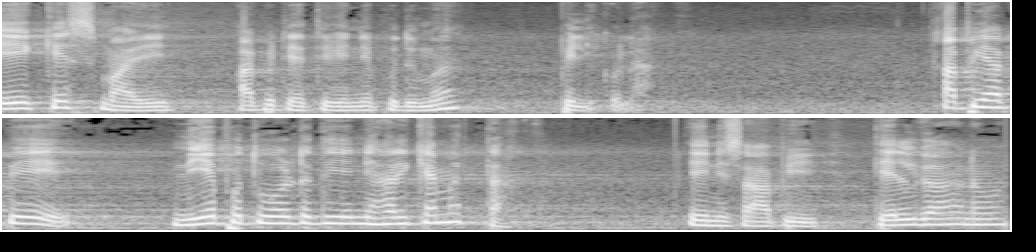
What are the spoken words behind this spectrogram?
ඒ කෙස් මයි අපිට ඇතිවෙන්න පුදුම පිළිකුලක්. අපි අපේ නියපොතුවලට තියෙන්නේ හරි කැමැත්තක්. ඒ නිසා අපි තෙල්ගානවා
